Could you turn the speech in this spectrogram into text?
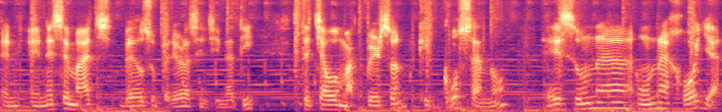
en, ese match, veo superior a Cincinnati. Este chavo McPherson, qué cosa, ¿no? Es una, una joya.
